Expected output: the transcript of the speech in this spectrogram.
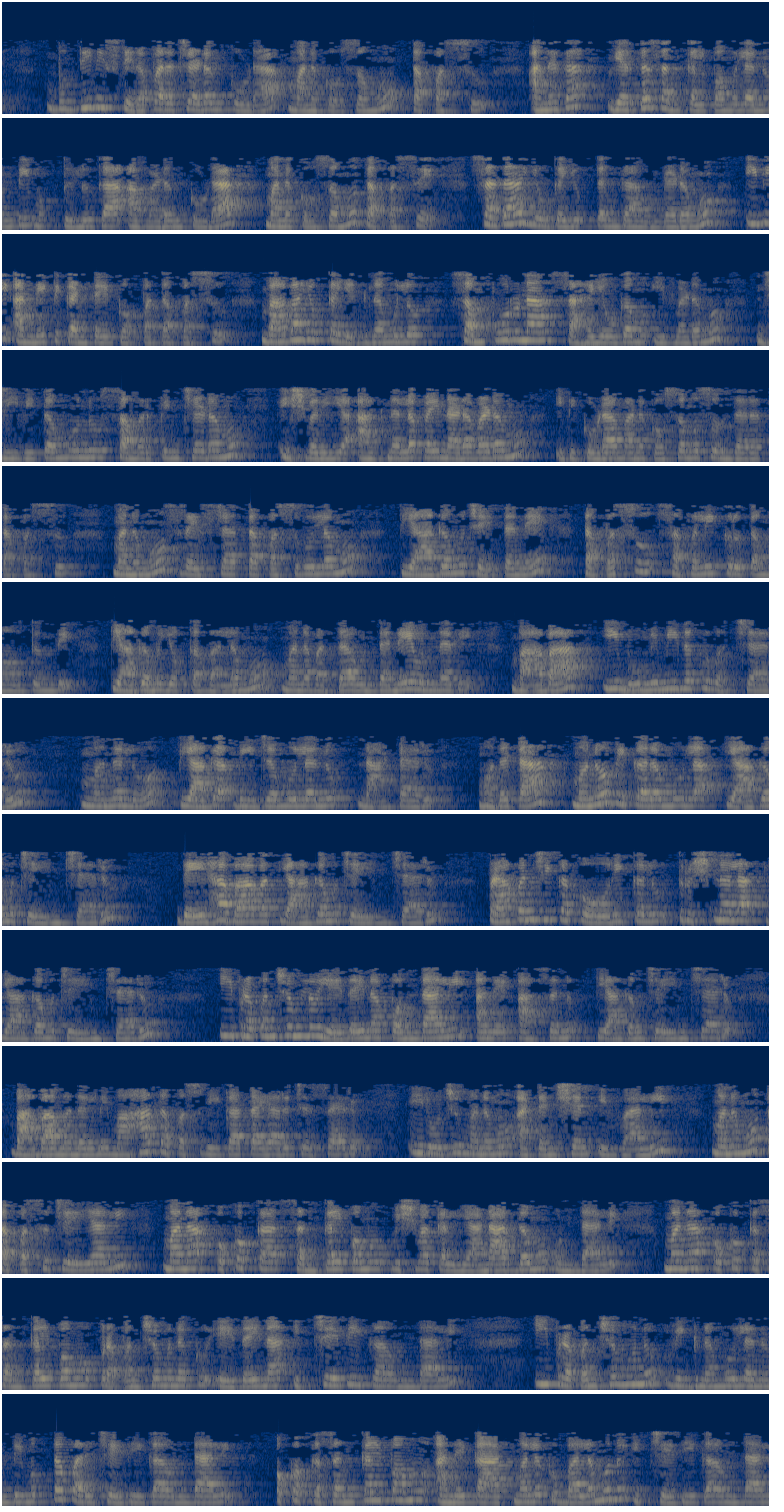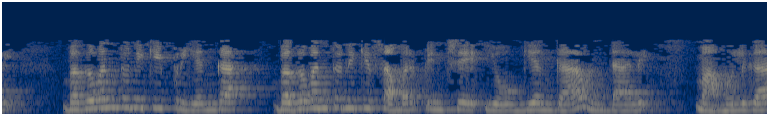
బుద్ధిని స్థిరపరచడం కూడా మన కోసము తపస్సు. అనగా వ్యర్థ సంకల్పముల నుండి ముక్తులుగా అవ్వడం కూడా మన కోసము తపస్సే. సదా యోగయుక్తంగా ఉండడము ఇది అన్నిటికంటే గొప్ప తపస్సు. బాబా యొక్క యజ్ఞములో సంపూర్ణ సహయోగము ఇవ్వడము జీవితమును సమర్పించడము ఈశ్వరీయ ఆజ్ఞలపై నడవడము ఇది కూడా మన కోసము సుందర తపస్సు. మనము శ్రేష్ట తపస్సులము త్యాగము చేతనే తపస్సు సఫలీకృతమవుతుంది. త్యాగము యొక్క బలము మన వద్ద ఉండనే ఉన్నది. బాబా ఈ భూమి మీదకు వచ్చారు. మనలో త్యాగ బీజములను నాటారు. మొదట మనోవికరముల త్యాగము చేయించారు. దేహభావ త్యాగము చేయించారు. ప్రాపంచిక కోరికలు తృష్ణల త్యాగము చేయించారు. ఈ ప్రపంచంలో ఏదైనా పొందాలి అనే ఆశను త్యాగం చేయించారు. బాబా మనల్ని మహాతపస్విగా తయారు చేశారు. ఈరోజు మనము అటెన్షన్ ఇవ్వాలి మనము తపస్సు చేయాలి మన ఒక్కొక్క సంకల్పము విశ్వ కళ్యాణార్థము ఉండాలి. మన ఒక్కొక్క సంకల్పము ప్రపంచమునకు ఏదైనా ఇచ్చేదిగా ఉండాలి. ఈ ప్రపంచమును విఘ్నముల నుండి ముక్తపరిచేదిగా ఉండాలి. ఒక్కొక్క సంకల్పము అనేక ఆత్మలకు బలమును ఇచ్చేదిగా ఉండాలి. భగవంతునికి ప్రియంగా భగవంతునికి సమర్పించే యోగ్యంగా ఉండాలి. మామూలుగా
